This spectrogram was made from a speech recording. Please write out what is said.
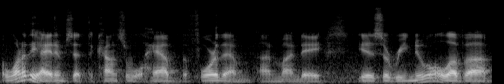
But one of the items that the council will have before them on Monday is a renewal of a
